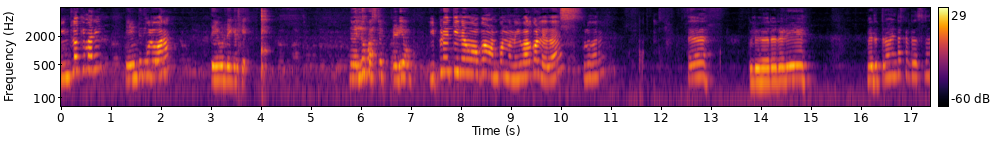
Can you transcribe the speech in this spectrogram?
ఇంట్లోకి మరి? ఏంటిది? పులిహోర? దేవుడి దగ్గరికి. నువ్వు వెళ్ళు ఫస్ట్ రెడీ అవ్వు. ఇప్పుడే తినే ఒక అనుకున్నాను ఇవాళ కూడా లేదా? పులిహోర? పులిహోర రెడీ. మెరుతున్నాం ఏంటి అక్కడ డ్రెస్లో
